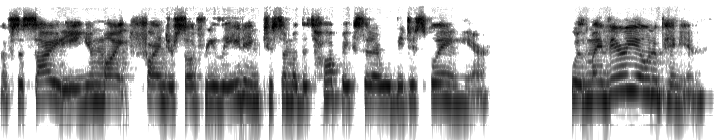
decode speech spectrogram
of society, you might find yourself relating to some of the topics that I will be displaying here. With my very own opinion,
